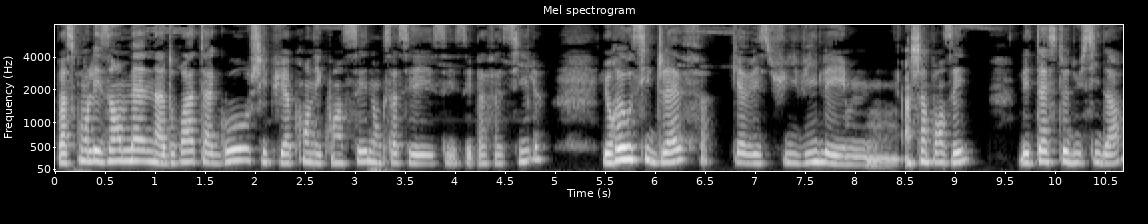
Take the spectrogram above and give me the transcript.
parce qu'on les emmène à droite, à gauche et puis après on est coincé. Donc ça c'est c'est pas facile. Il y aurait aussi Jeff qui avait suivi les, hum, un chimpanzé, les tests du sida.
